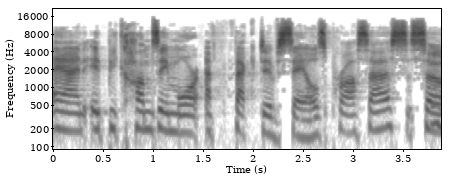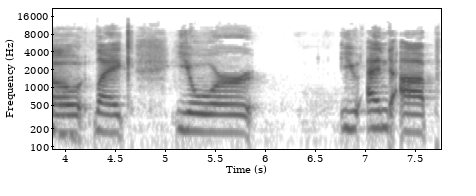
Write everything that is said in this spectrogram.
and it becomes a more effective sales process. So, Mm. like, you're, you end up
